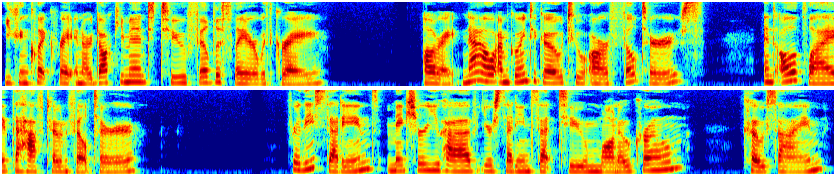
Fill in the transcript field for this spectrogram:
you can click right in our document to fill this layer with gray. All right, now I'm going to go to our filters and I'll apply the halftone filter. For these settings, make sure you have your setting set to monochrome, cosine,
